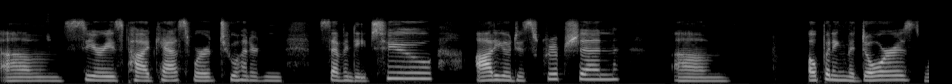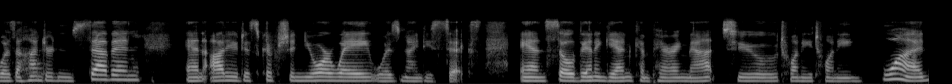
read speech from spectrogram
um, series podcasts were 272, audio description, um, opening the doors was 107 and audio description your way was 96 and so then again comparing that to 2021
